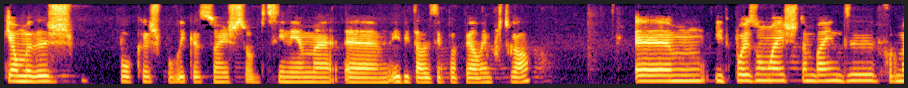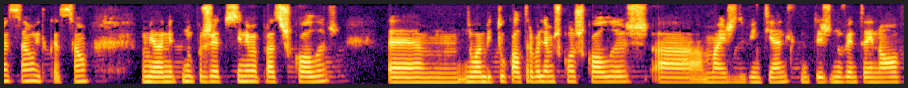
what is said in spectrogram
que é uma das poucas publicações sobre cinema editadas em papel em Portugal. Um, e depois um eixo também de formação, educação, nomeadamente no projeto cinema para as escolas, um, no âmbito do qual trabalhamos com escolas há mais de 20 anos, desde 99,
